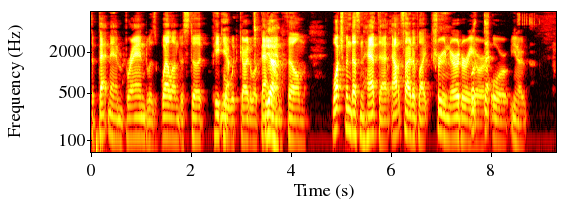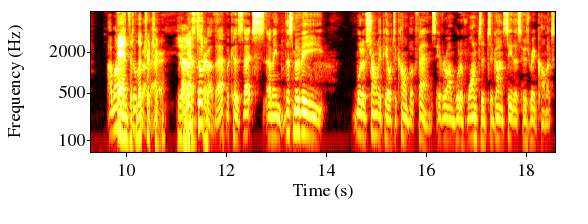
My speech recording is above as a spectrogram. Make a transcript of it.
the Batman brand was well understood. People Yeah. would go to a Batman film. Watchmen doesn't have that outside of like true nerdery Well, or that- or you know fans to of talk about that. literature. Yeah, I want that's to talk true. about that because that's, I mean, this movie would have strongly appealed to comic book fans. Everyone would have wanted to go and see this who's read comics.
